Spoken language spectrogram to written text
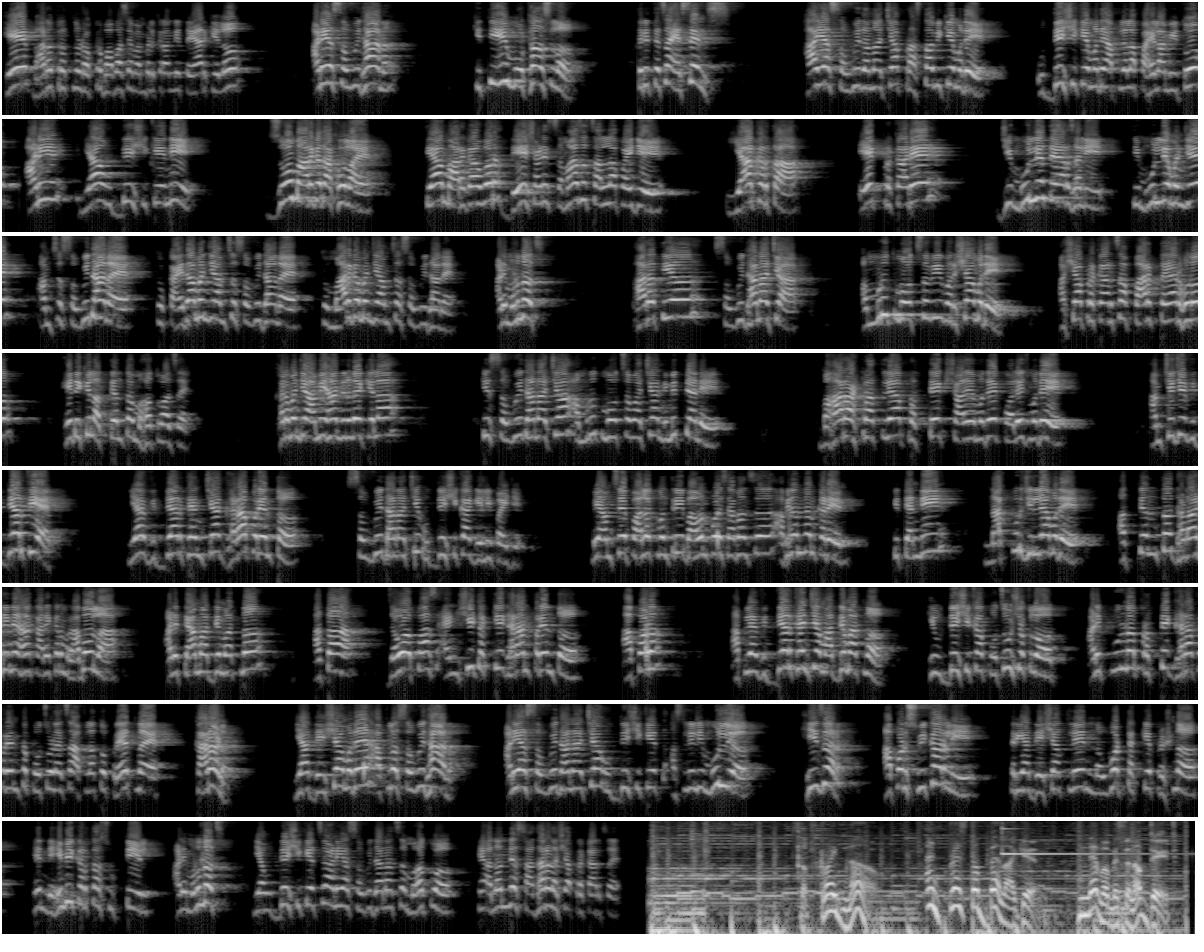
हे भारतरत्न डॉक्टर बाबासाहेब आंबेडकरांनी तयार केलं. आणि हे संविधान कितीही मोठं असलं तरी त्याचा एसेन्स हा या संविधानाच्या प्रास्ताविकेमध्ये उद्देशिकेमध्ये आपल्याला पाहायला मिळतो. आणि या उद्देशिकेने जो मार्ग दाखवलाय त्या मार्गावर देश आणि समाज चालला पाहिजे. याकरता एक प्रकारे जी मूल्य तयार झाली ती मूल्य म्हणजे आमचं संविधान आहे. तो कायदा म्हणजे आमचं संविधान आहे. तो मार्ग म्हणजे आमचं संविधान आहे. आणि म्हणूनच भारतीय संविधानाच्या अमृत महोत्सवी वर्षामध्ये अशा प्रकारचा पार्क तयार होणं हे देखील अत्यंत महत्वाचं आहे. खरं म्हणजे आम्ही हा निर्णय केला की संविधानाच्या अमृत महोत्सवाच्या निमित्ताने महाराष्ट्रातल्या प्रत्येक शाळेमध्ये कॉलेजमध्ये आमचे जे विद्यार्थी आहेत या विद्यार्थ्यांच्या घरापर्यंत संविधानाची उद्देशिका गेली पाहिजे. मी आमचे पालकमंत्री बावनकुळे साहेबांचं अभिनंदन करेन की त्यांनी नागपूर जिल्ह्यामध्ये अत्यंत धडाडीने हा कार्यक्रम राबवला आणि त्या माध्यमातनं आता जवळपास ऐंशी टक्के घरांपर्यंत आपण आपल्या विद्यार्थ्यांच्या माध्यमातनं ही उद्देशिका पोचवू शकलो आणि पूर्ण प्रत्येक घरापर्यंत पोहोचवण्याचा आपला तो प्रयत्न आहे. कारण या देशामध्ये आपलं संविधान आणि या संविधानाच्या उद्देशिकेत असलेली मूल्य ही जर आपण स्वीकारली तर या देशातले नव्वद टक्के प्रश्न हे नेहमी करता सुटतील आणि म्हणूनच या उद्देशिकेचं आणि या संविधानाचं महत्त्व हे अनन्य साधारण अशा प्रकारचं आहे. Subscribe now and press the bell icon never miss an update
